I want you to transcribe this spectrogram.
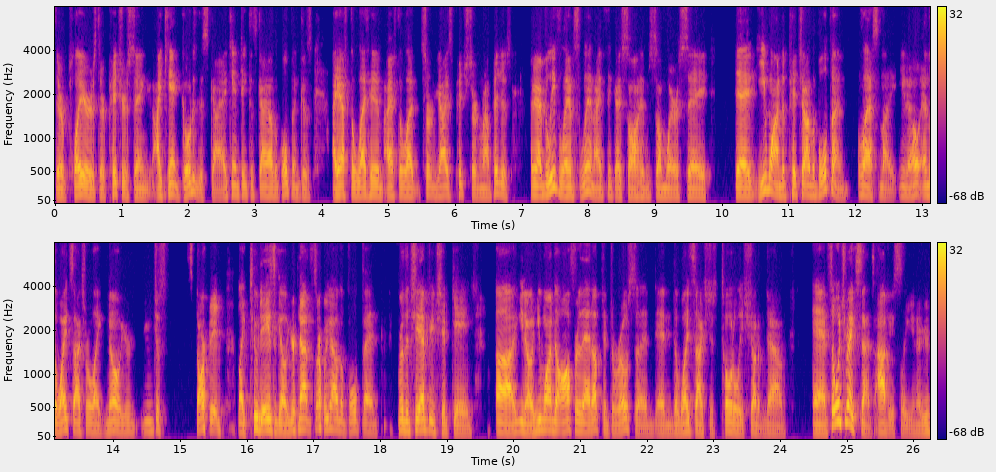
their players, their pitchers, saying, I can't go to this guy. I can't take this guy out of the bullpen because I have to let him, I have to let certain guys pitch certain amount of pitches. I mean, I believe Lance Lynn, I think I saw him somewhere say that he wanted to pitch out of the bullpen last night, you know, and the White Sox were like, no, you're, you just started like two days ago. You're not throwing out of the bullpen for the championship game. Uh, you know, he wanted to offer that up to DeRosa and, and the White Sox just totally shut him down. And so, which makes sense, obviously. You know, you're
